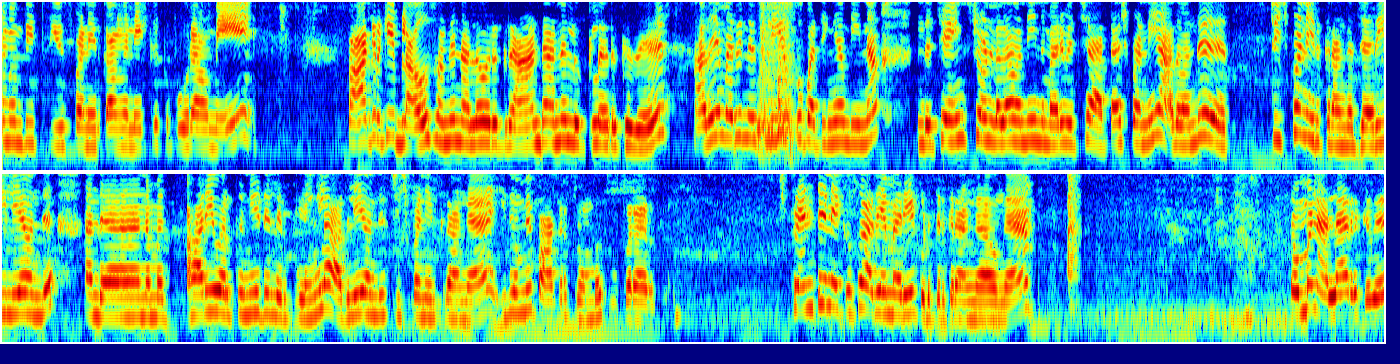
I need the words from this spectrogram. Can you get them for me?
எம்எம் பீட்ஸ் யூஸ் பண்ணியிருக்காங்க நெக்குக்கு பூராமே பார்க்குறக்கே ப்ளவுஸ் வந்து நல்ல ஒரு கிராண்டான லுக்கில் இருக்குது. அதே மாதிரி இந்த ஸ்லீவுக்கு பார்த்தீங்க அப்படின்னா இந்த செயின் ஸ்டோனில் தான் வந்து இந்த மாதிரி வச்சு அட்டாச் பண்ணி அதை வந்து ஸ்டிச் பண்ணியிருக்கிறாங்க. ஜரியிலேயே வந்து அந்த நம்ம ஆரி ஒர்க் நீடில் இருக்கு இல்லைங்களா அதுலேயே வந்து ஸ்டிச் பண்ணியிருக்கிறாங்க. இதுவுமே பார்க்குறதுக்கு ரொம்ப சூப்பராக இருக்குது ஃப்ரண்ட்டு நெக்குக்கும் அதே மாதிரியே கொடுத்துருக்குறாங்க அவங்க. ரொம்ப நல்லா இருக்குது.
